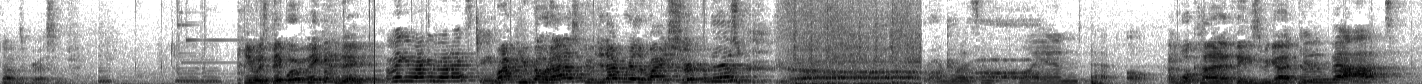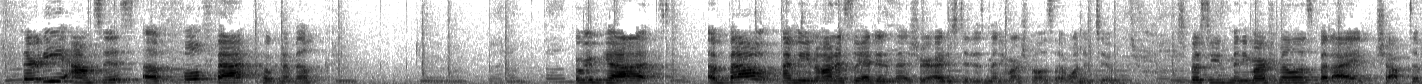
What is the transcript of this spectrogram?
That was aggressive. Anyways, babe, what are we making today? We're making Rocky Road ice cream. Rocky Road ice cream. Did I wear the right shirt for this? It wasn't planned at all. And what kind of things we got So here? we've got 30 ounces of full fat coconut milk. We've got about, I mean, honestly, I didn't measure. I just did as many marshmallows as I wanted to. Supposed to use mini marshmallows, but I chopped up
